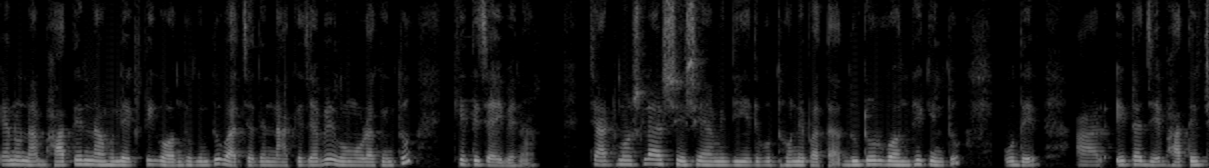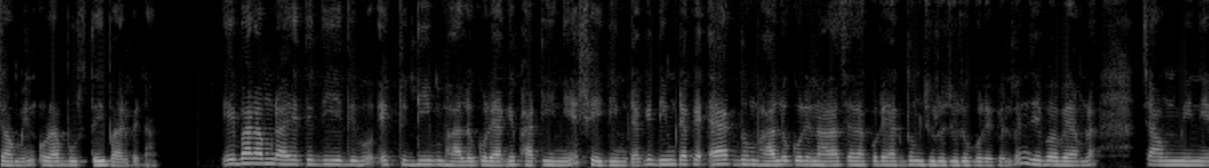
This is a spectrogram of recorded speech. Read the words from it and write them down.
কেননা ভাতের না হলে একটি গন্ধ কিন্তু বাচ্চাদের নাকে যাবে এবং ওরা কিন্তু খেতে চাইবে না। চাট মশলা আর শেষে আমি দিয়ে দেব ধনে পাতা, দুটোর গন্ধে কিন্তু ওদের, আর এটা যে ভাতের চাউমিন ওরা বুঝতেই পারবে না। এবার আমরা এতে দিয়ে দিব একটি ডিম ভালো করে আগে ফাটিয়ে নিয়ে সেই ডিমটাকে। ডিমটাকে একদম ভালো করে নাড়াচাড়া করে একদম ঝুরো ঝুরো করে ফেলবেন, যেভাবে আমরা চাউমিনে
